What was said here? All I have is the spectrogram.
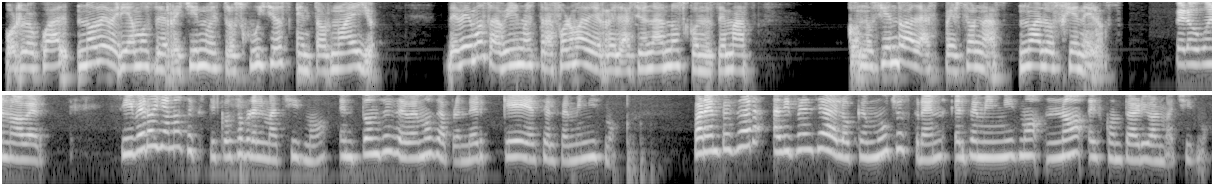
por lo cual no deberíamos de regir nuestros juicios en torno a ello. Debemos abrir nuestra forma de relacionarnos con los demás, conociendo a las personas, no a los géneros. Pero bueno, a ver, si Vero ya nos explicó sobre el machismo, entonces debemos de aprender qué es el feminismo. Para empezar, a diferencia de lo que muchos creen, el feminismo no es contrario al machismo.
